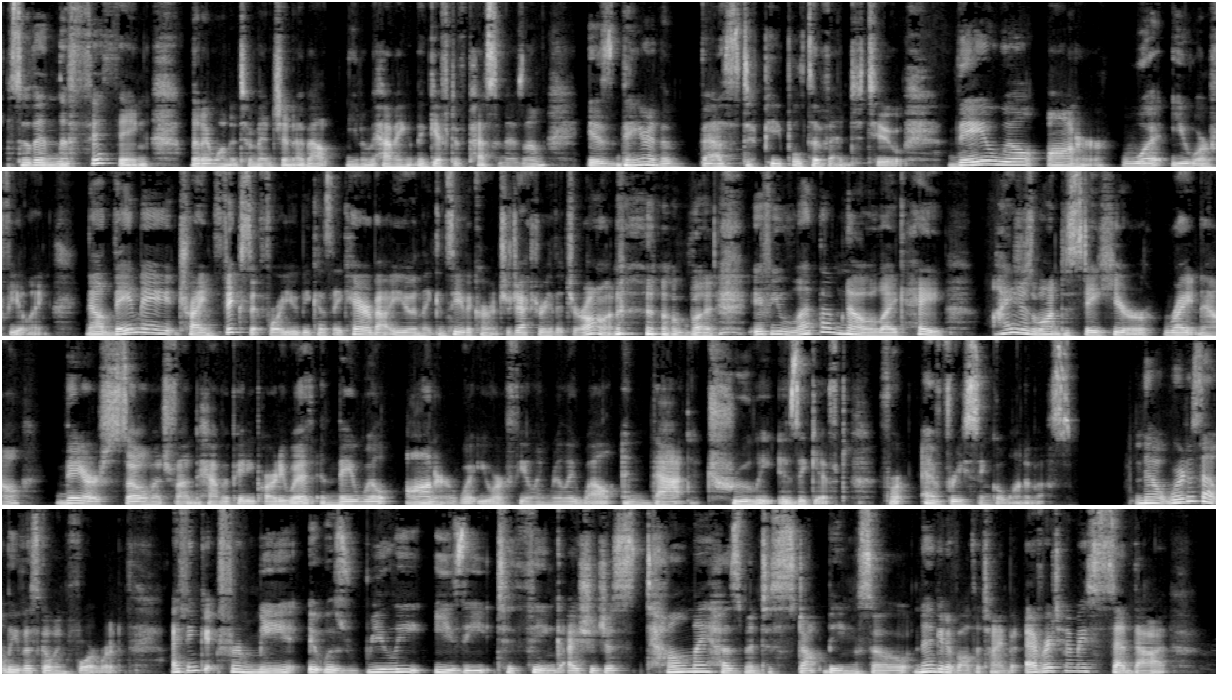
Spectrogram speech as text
so then the fifth thing that I wanted to mention about, you know, having the gift of pessimism is they are the best people to vent to. They will honor what you are feeling. Now they may try and fix it for you because they care about you and they can see the current trajectory that you're on. but if you let them know like, Hey, I just want to stay here right now. They are so much fun to have a pity party with, and they will honor what you are feeling really well. And that truly is a gift for every single one of us. Now, where does that leave us going forward? I think for me, it was really easy to think I should just tell my husband to stop being so negative all the time. But every time I said that,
